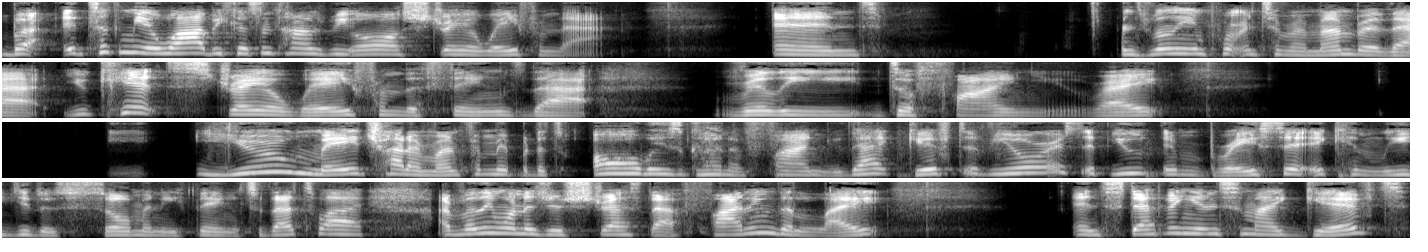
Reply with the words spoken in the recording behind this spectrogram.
But it took me a while because sometimes we all stray away from that. And it's really important to remember that you can't stray away from the things that really define you, right? You may try to run from it, but it's always gonna find you. That gift of yours, if you embrace it, it can lead you to so many things. So that's why I really want to just stress that finding the light and stepping into my gift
